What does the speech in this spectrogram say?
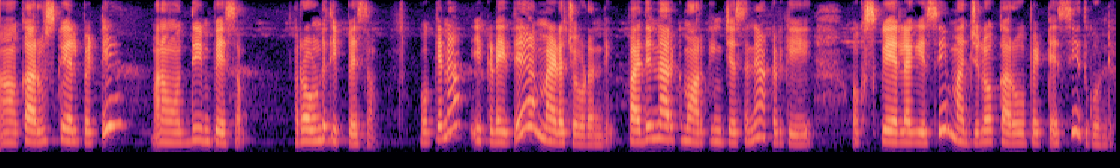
కర్వ్ స్కేల్ పెట్టి మనం దింపేసాం. రౌండ్ తిప్పేసాం. ఓకేనా? ఇక్కడైతే మెడ చూడండి. పదిన్నరకి మార్కింగ్ చేస్తేనే అక్కడికి ఒక స్క్వేర్ గీసి మధ్యలో కరువు పెట్టేసి ఇదిగోండి.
